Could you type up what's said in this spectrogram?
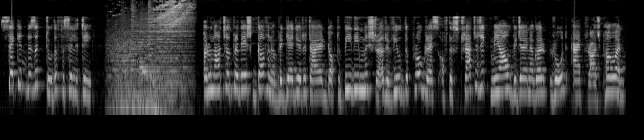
second visit to the facility. Arunachal Pradesh Governor Brigadier Retired Dr. B.D. Mishra reviewed the progress of the strategic Miao Vijayanagar Road at Raj Bhavan.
